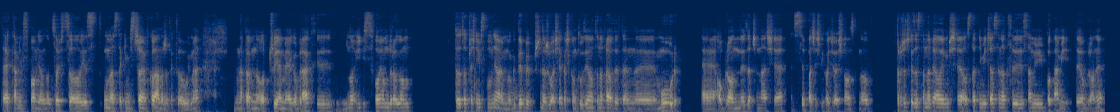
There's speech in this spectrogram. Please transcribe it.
tak jak Kamil wspomniał, no coś, co jest u nas takim strzałem w kolano, że tak to ujmę. Na pewno odczujemy jego brak. Y, no i swoją drogą, to co wcześniej wspomniałem, no gdyby przydarzyła się jakaś kontuzja, no to naprawdę ten y, mur e, obronny zaczyna się sypać, jeśli chodzi o Śląsk. No, troszeczkę zastanawiałem się ostatnimi czasy nad samymi bokami tej obrony.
